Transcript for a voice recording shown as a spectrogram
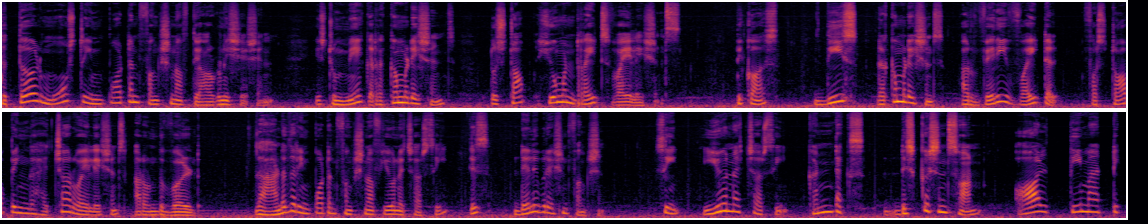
The third most important function of the organization is to make recommendations to stop human rights violations because these recommendations are very vital for stopping the HR violations around the world. The another important function of UNHRC is deliberation function. See, UNHRC conducts discussions on all thematic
